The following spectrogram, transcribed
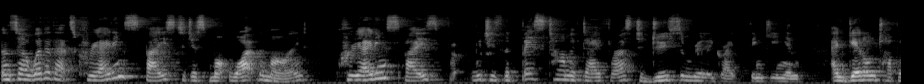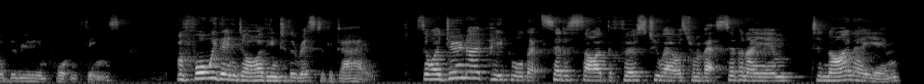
And so, whether that's creating space to just wipe the mind, creating space, for, which is the best time of day for us to do some really great thinking and, and get on top of the really important things, before we then dive into the rest of the day. So I do know people that set aside the first two hours from about 7 a.m. to 9 a.m.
